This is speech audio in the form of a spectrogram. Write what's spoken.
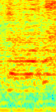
control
